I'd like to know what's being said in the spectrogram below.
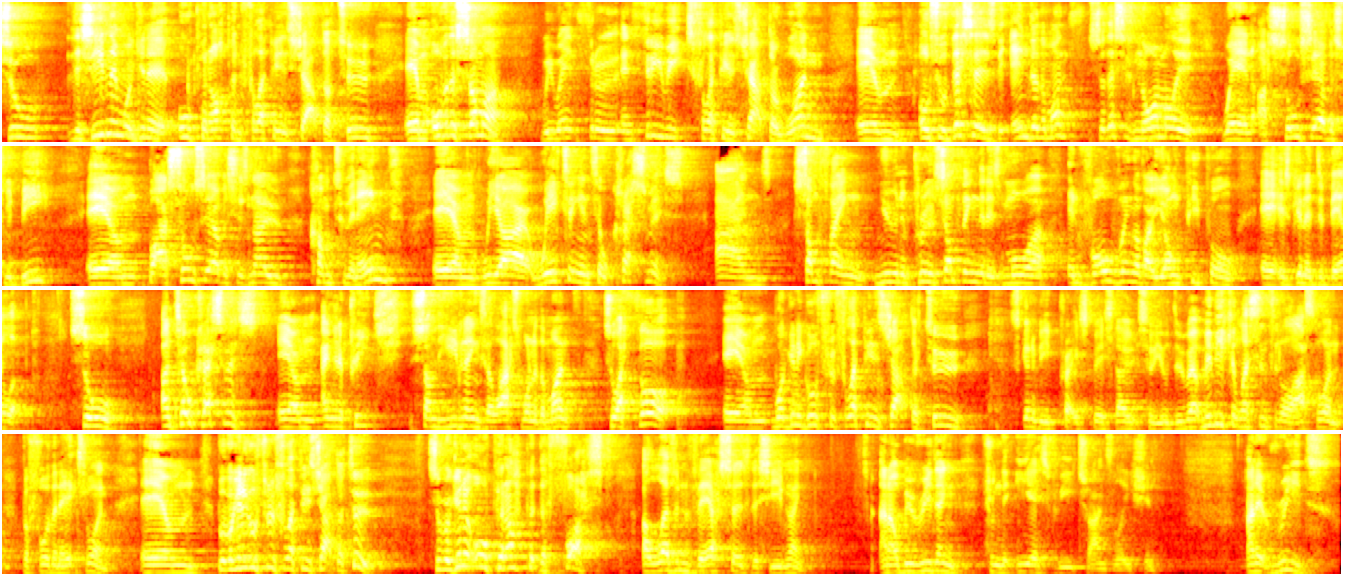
So, this evening we're going to open up in Philippians chapter 2. Um, over the summer, we went through in three weeks Philippians chapter 1. Um, also, this is the end of the month, so this is normally when our soul service would be. Um, but our soul service has now come to an end. Um, we are waiting until Christmas and something new and improved, something that is more involving of our young people, uh, is going to develop. So, until Christmas, um, I'm going to preach Sunday evenings, the last one of the month. So I thought um, we're going to go through Philippians chapter 2. It's going to be pretty spaced out, so you'll do well. Maybe you can listen to the last one before the next one. Um, but we're going to go through Philippians chapter 2. So we're going to open up at the first 11 verses this evening. And I'll be reading from the ESV translation. And it reads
